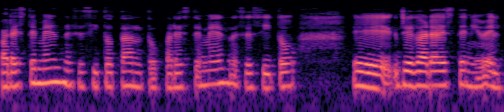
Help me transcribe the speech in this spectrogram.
Para este mes necesito tanto, para este mes necesito eh, llegar a este nivel.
